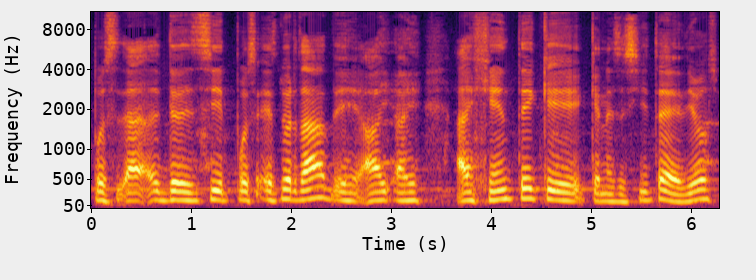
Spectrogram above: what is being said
pues de decir, pues es verdad, eh, hay, hay, hay gente que, que necesita de Dios.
